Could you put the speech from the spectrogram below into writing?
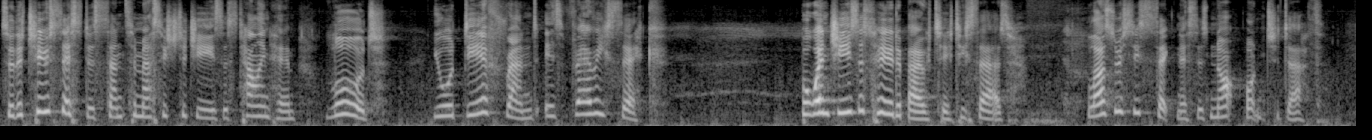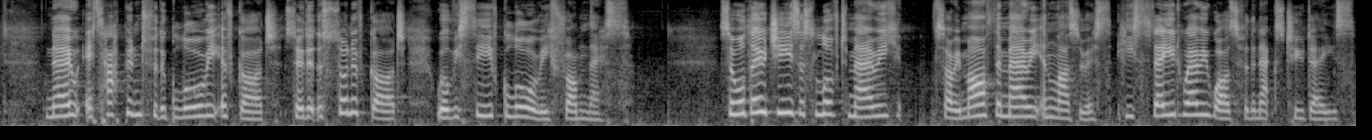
So the two sisters sent a message to Jesus telling him, Lord, your dear friend is very sick. But when Jesus heard about it, he said, Lazarus' sickness is not unto death. No, it happened for the glory of God, so that the Son of God will receive glory from this. So although Jesus loved Mary, sorry, Martha, Mary, and Lazarus, he stayed where he was for the next two days.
